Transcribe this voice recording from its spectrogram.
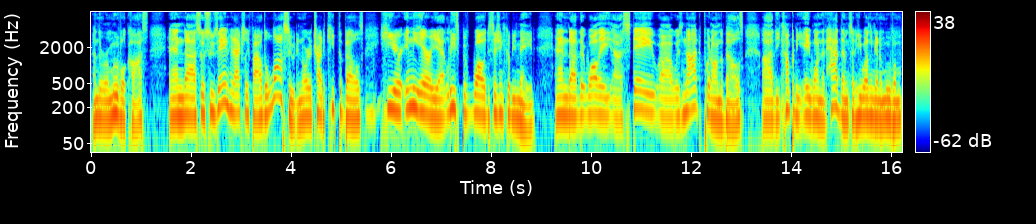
and the removal costs. And uh, so Suzanne had actually filed a lawsuit in order to try to keep the bells here in the area, at least while a decision could be made. And uh, that while a uh, stay uh, was not put on the bells, uh, the company A1 that had them said he wasn't going to move them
